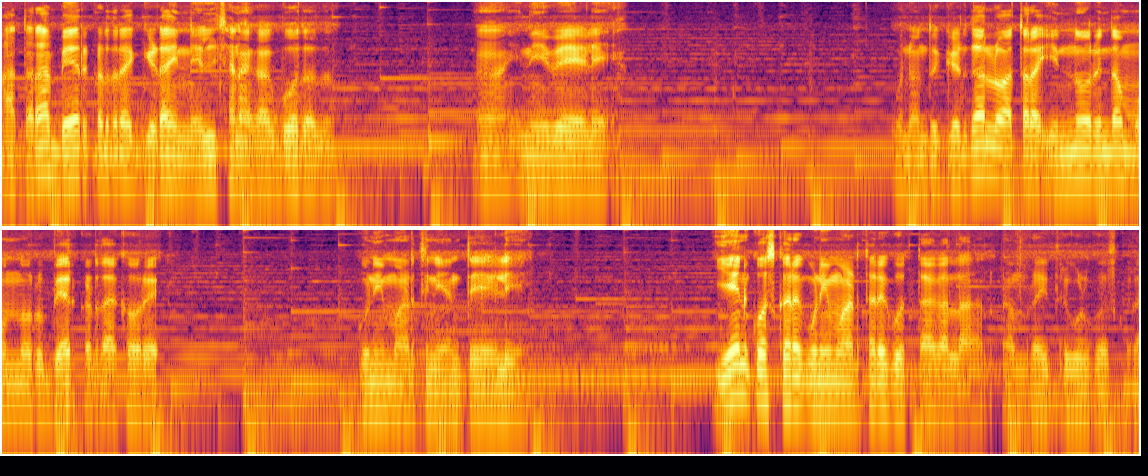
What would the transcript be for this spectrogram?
ಆ ಥರ ಬೇರು ಕಡಿದ್ರೆ ಗಿಡ ಇನ್ನೆಲ್ಲಿ ಚೆನ್ನಾಗಾಗ್ಬೋದು ಅದು. ನೀವೇ ಹೇಳಿ ಒಂದೊಂದು ಗಿಡದಲ್ಲೂ ಆ ಥರ ಇನ್ನೂರಿಂದ ಮುನ್ನೂರು ಬೇರು ಕಡ್ದಾಕವ್ರೆ, ಗುಣಿ ಮಾಡ್ತೀನಿ ಅಂತ ಹೇಳಿ ಏನಕ್ಕೋಸ್ಕರ ಗುಣಿ ಮಾಡ್ತಾರೆ ಗೊತ್ತಾಗಲ್ಲ ನಮ್ಮ ರೈತರುಗಳಿಗೋಸ್ಕರ.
